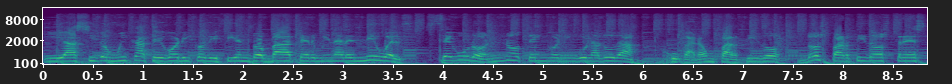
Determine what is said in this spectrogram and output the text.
y ha sido muy categórico diciendo va a terminar en Newells, seguro, no tengo ninguna duda, jugará un partido, dos partidos, tres,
